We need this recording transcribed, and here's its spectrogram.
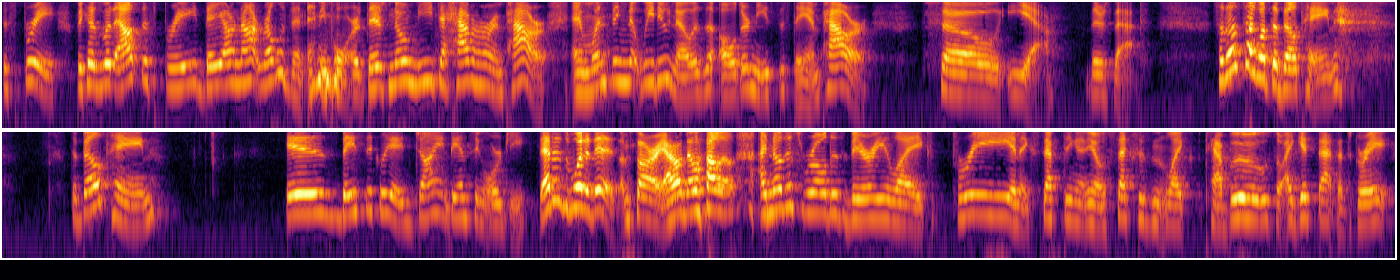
the spree. Because without the spree they are not relevant anymore. There's no need to have her in power. And one thing that we do know is that Alder needs to stay in power. So yeah there's that. So let's talk about the beltane. The beltane is basically a giant dancing orgy. That is what it is. I'm sorry. I don't know how I know this world is very like free and accepting and you know, sex isn't like taboo. So I get that. That's great.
